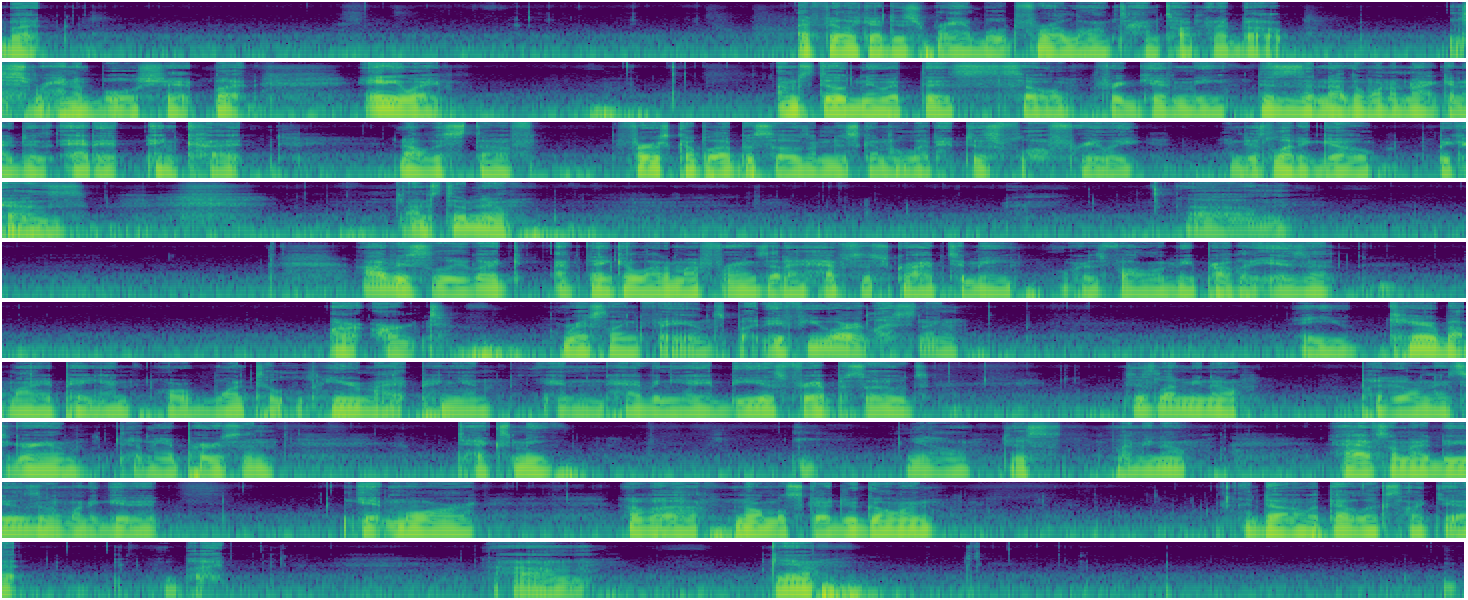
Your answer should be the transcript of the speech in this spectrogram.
But I feel like I just rambled for a long time talking about just random bullshit. But anyway, I'm still new at this, so forgive me. This is another one I'm not going to just edit and cut and all this stuff. First couple episodes, I'm just going to let it just flow freely and just let it go because I'm still new. Um, obviously, like I think a lot of my friends that I have subscribed to me or is following me probably isn't or aren't wrestling fans. But if you are listening and you care about my opinion or want to hear my opinion and have any ideas for episodes, just let me know. Put it on Instagram, tell me a person, text me. You know, just let me know. I have some ideas and I want to get it get more of a normal schedule going. I don't know what that looks like yet, but um, yeah.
